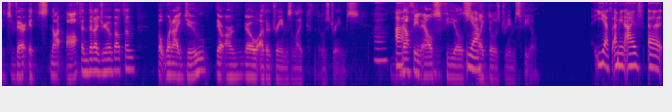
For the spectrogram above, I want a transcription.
it's very it's not often that I dream about them, but when I do, there are no other dreams like those dreams. Wow. Nothing else feels yeah. like those dreams feel. Yes, I mean I've uh,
